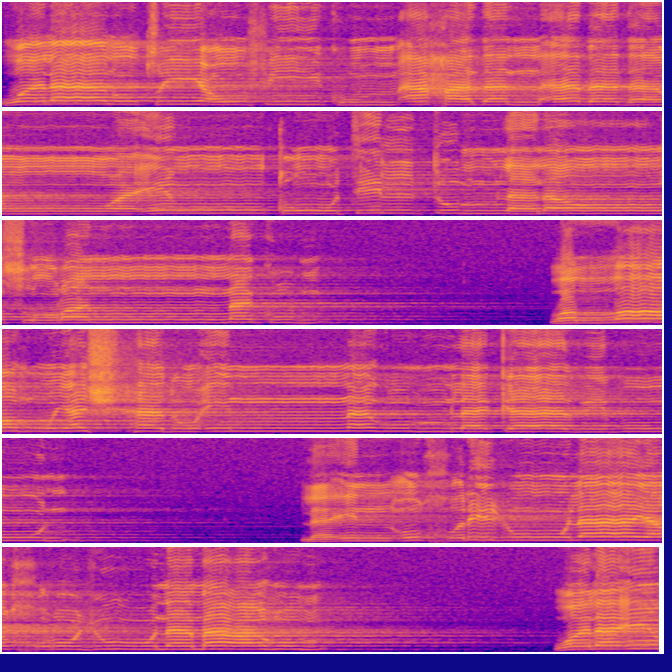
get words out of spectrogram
ولا نطيع فيكم احدا ابدا وان قوتلتم لننصرنكم والله يشهد انهم لكاذبون لئن اخرجوا لا يخرجون معهم ولئن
